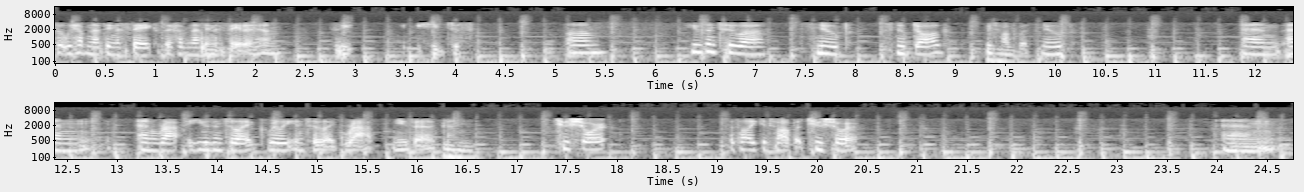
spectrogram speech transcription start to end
but we have nothing to say because I have nothing to say to him. He, he just, um, he was into uh, Snoop, Snoop Dogg. We Mhm. talked about Snoop. and and and rap. He was into like really into like rap music. Mhm. Too short. That's all he could talk about. Too short. And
